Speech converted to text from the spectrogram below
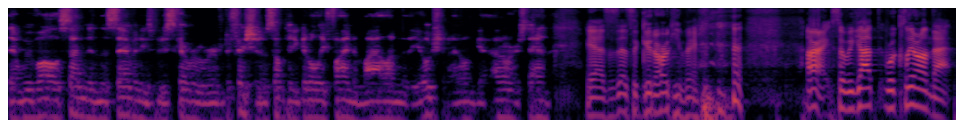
that we've all of a sudden in the 70s we discovered we are deficient of something you could only find a mile under the ocean. I don't get, I don't understand that. Yeah, that's, that's a good argument. all right, so we got we're clear on that.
